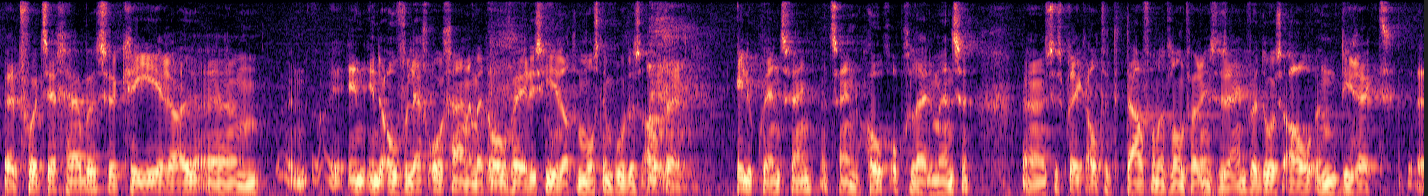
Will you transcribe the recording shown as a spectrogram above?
het voor het zeggen hebben. Ze creëren uh, in, in de overlegorganen met overheden zie je dat de moslimbroeders altijd eloquent zijn. Het zijn hoogopgeleide mensen. Uh, ze spreken altijd de taal van het land waarin ze zijn, waardoor ze al een direct uh,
